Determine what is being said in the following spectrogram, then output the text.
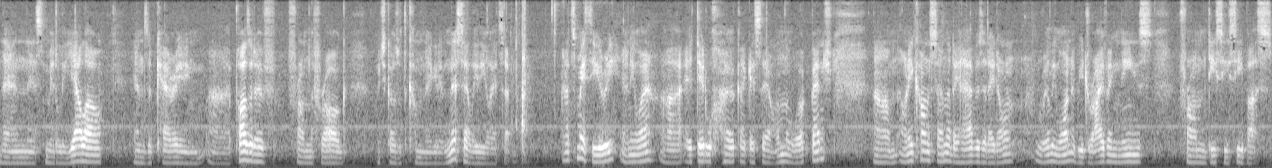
then this middle yellow ends up carrying uh, positive from the frog which goes with the common negative and this LED lights up. That's my theory anyway. Uh, it did work like I say on the workbench. Um, only concern that I have is that I don't really want to be driving these from DCC bus.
